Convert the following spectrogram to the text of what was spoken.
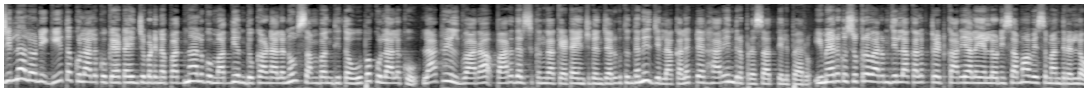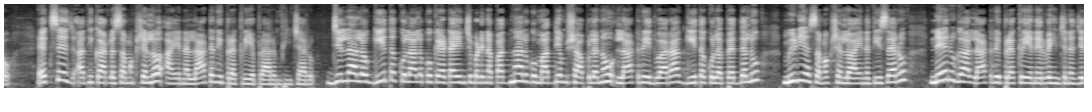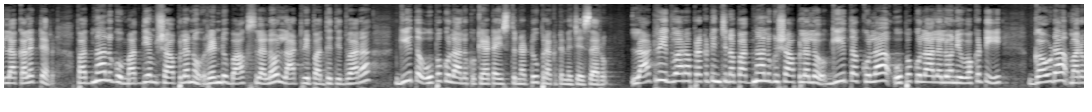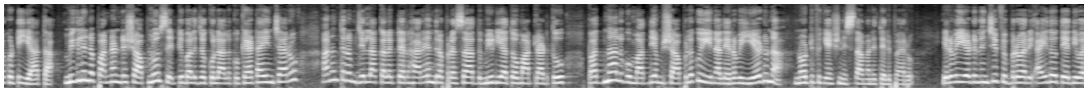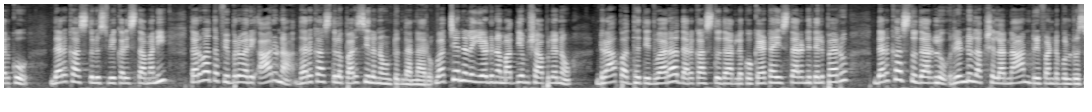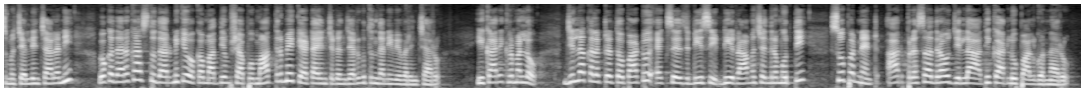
జిల్లాలోని గీత కులాలకు కేటాయించబడిన పద్నాలుగు మద్యం దుకాణాలను సంబంధిత ఉపకులాలకు లాటరీల ద్వారా పారదర్శకంగా కేటాయించడం జరుగుతుందని జిల్లా కలెక్టర్ హరీంద్ర ప్రసాద్ తెలిపారు. ఈ మేరకు శుక్రవారం జిల్లా కలెక్టరేట్ కార్యాలయంలోని సమావేశ మందిరంలో ఎక్సైజ్ అధికారుల సమక్షంలో ఆయన లాటరీ ప్రక్రియ ప్రారంభించారు. జిల్లాలో గీత కులాలకు కేటాయించబడిన పద్నాలుగు మద్యం షాపులను లాటరీ ద్వారా గీత కుల పెద్దలు మీడియా సమక్షంలో ఆయన తీశారు. నేరుగా లాటరీ ప్రక్రియ నిర్వహించిన జిల్లా కలెక్టర్ పద్నాలుగు మద్యం షాపులను రెండు బాక్సులలో లాటరీ పద్ధతి ద్వారా గీత ఉపకులాలకు కేటాయిస్తున్నట్టు ప్రకటన చేశారు. లాటరీ ద్వారా ప్రకటించిన పద్నాలుగు షాపులలో గీత కుల ఉపకులాలలోని ఒకటి గౌడ మరొకటి యాత. మిగిలిన పన్నెండు షాపులు శెట్టిబలజ కులాలకు కేటాయించారు. అనంతరం జిల్లా కలెక్టర్ హరేంద్ర ప్రసాద్ మీడియాతో మాట్లాడుతూ పద్నాలుగు మద్యం షాపులకు ఈ నెల ఇరవై ఏడున నోటిఫికేషన్ ఇస్తామని తెలిపారు. ఇరవై ఏడు నుంచి ఫిబ్రవరి ఐదో తేదీ వరకు దరఖాస్తులు స్వీకరిస్తామని తర్వాత ఫిబ్రవరి ఆరున దరఖాస్తుల పరిశీలన ఉంటుందన్నారు. వచ్చే నెల ఏడున మద్యం షాపులను డ్రా పద్ధతి ద్వారా దరఖాస్తుదారులకు కేటాయిస్తారని తెలిపారు. దరఖాస్తుదారులు రెండు లక్షల నాన్ రిఫండబుల్ రుసుము చెల్లించాలని ఒక దరఖాస్తుదారునికి ఒక మద్యం షాపు మాత్రమే కేటాయించడం జరుగుతుందని వివరించారు. ఈ కార్యక్రమంలో జిల్లా కలెక్టర్తో పాటు excise DC D Ramachandramurthy superintendent R Prasadarao జిల్లా అధికారులు పాల్గొన్నారు.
